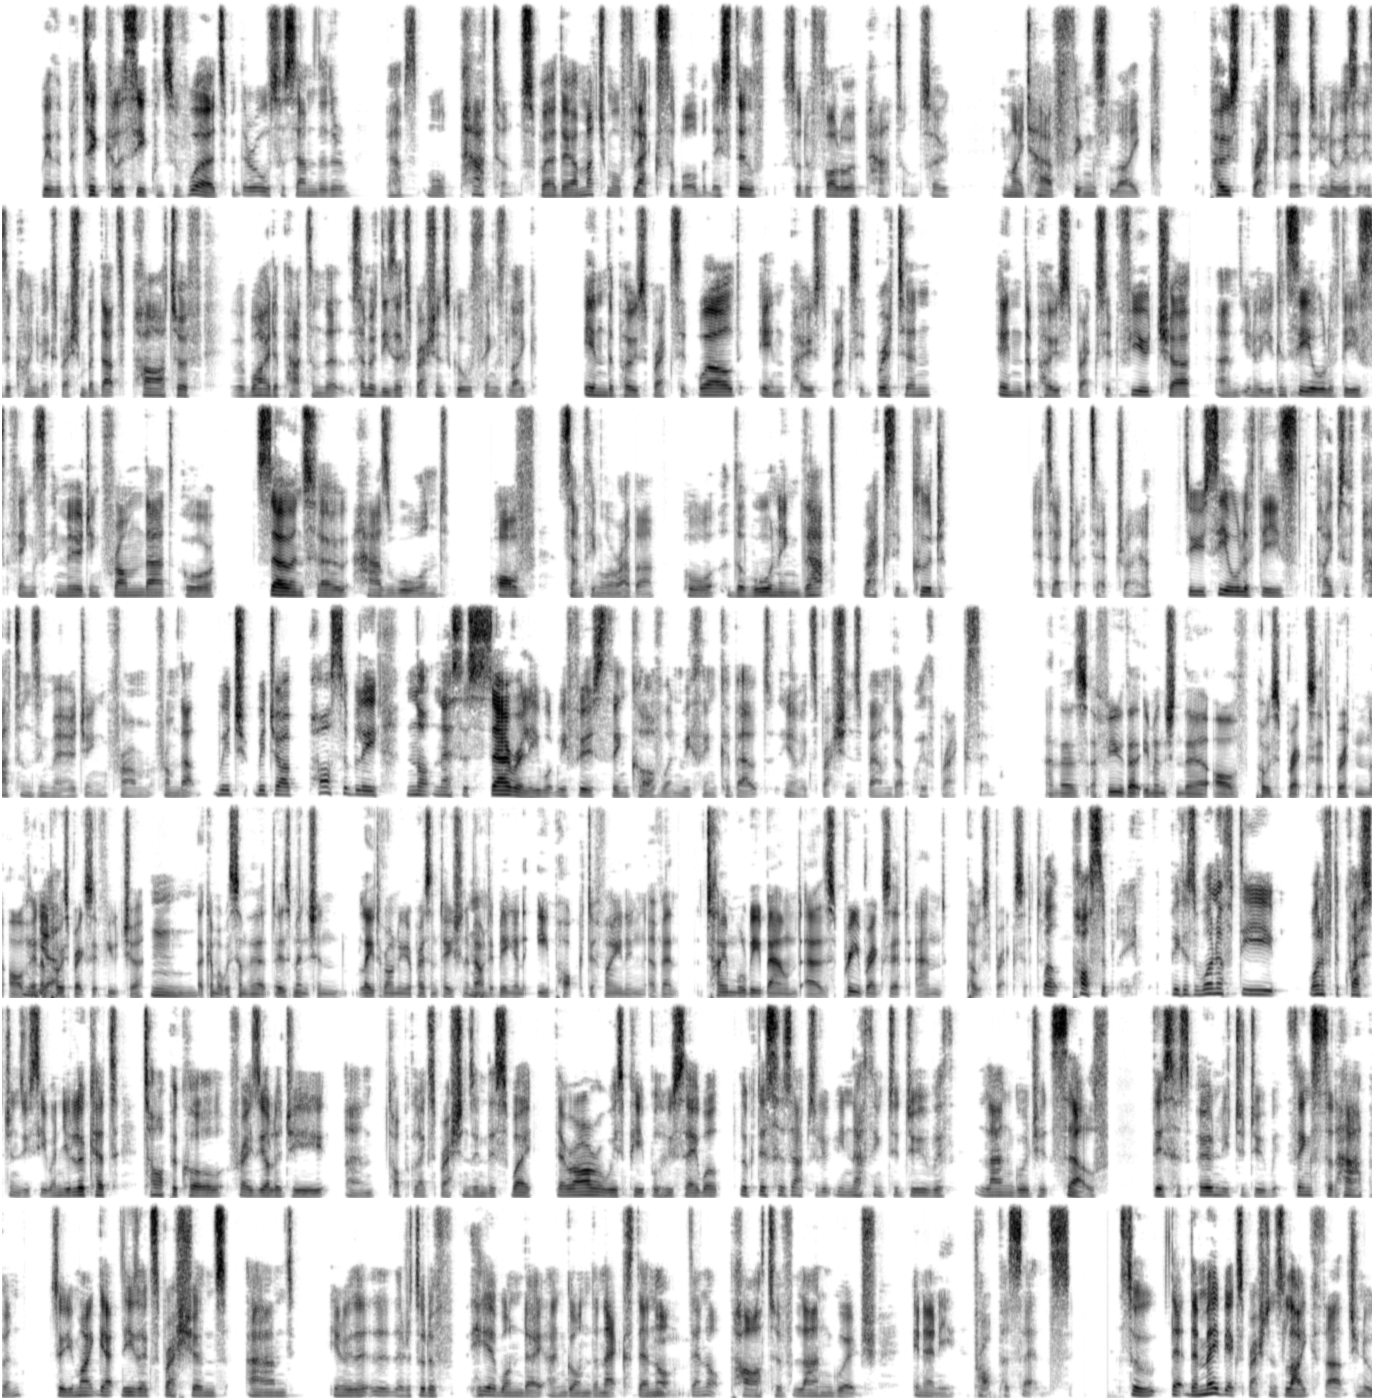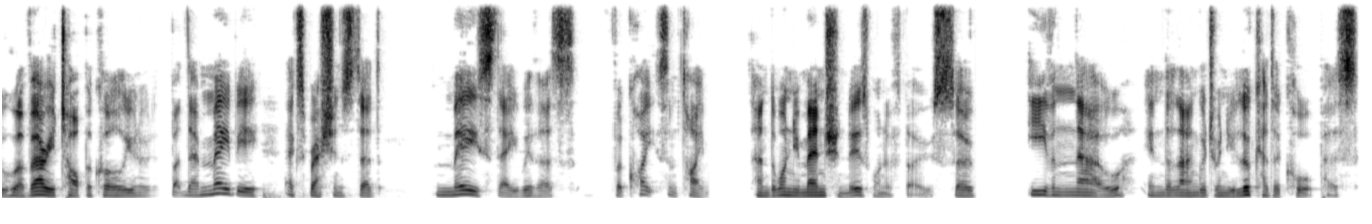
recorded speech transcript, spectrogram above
with a particular sequence of words, but there are also some that are perhaps more patterns where they are much more flexible, but they still sort of follow a pattern. So you might have things like post Brexit, you know, is, is a kind of expression, but that's part of a wider pattern that some of these expressions go things like in the post Brexit world, in post Brexit Britain, in the post Brexit future. And, you know, you can see all of these things emerging from that, or so and so has warned of something or other, or the warning that Brexit could, etc., etc. Yeah? So you see all of these types of patterns emerging from from that, which which are possibly not necessarily what we first think of when we think about you know expressions bound up with Brexit. And there's a few that you mentioned there of post Brexit Britain, of in yeah. a post Brexit future, mm. that come up with something that is mentioned later on in your presentation about mm. it being an epoch defining event. Time will be bound as pre Brexit and post Brexit. Well, possibly. Because one of the one of the questions you see when you look at topical phraseology and topical expressions in this way, there are always people who say, well, look, this has absolutely nothing to do with language itself. This has only to do with things that happen. So you might get these expressions and you know they're, they're sort of here one day and gone the next. They're not mm. they're not part of language in any proper sense. So there, there may be expressions like that, you know, who are very topical, you know, but there may be expressions that may stay with us for quite some time. And the one you mentioned is one of those. So even now in the language, when you look at a corpus,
